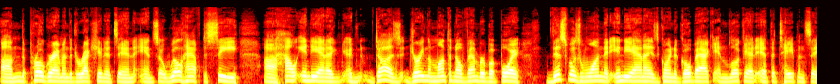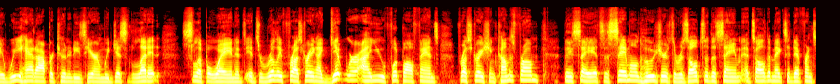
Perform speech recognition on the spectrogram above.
um, the program and the direction it's in, and so we'll have to see uh, how Indiana uh, does during the month of November. But boy, this was one that Indiana is going to go back and look at at the tape and say we had opportunities here and we just let it slip away and it's it's really frustrating. I get where IU football fans frustration comes from. They say it's the same old Hoosiers, the results are the same, it's all that makes a difference.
